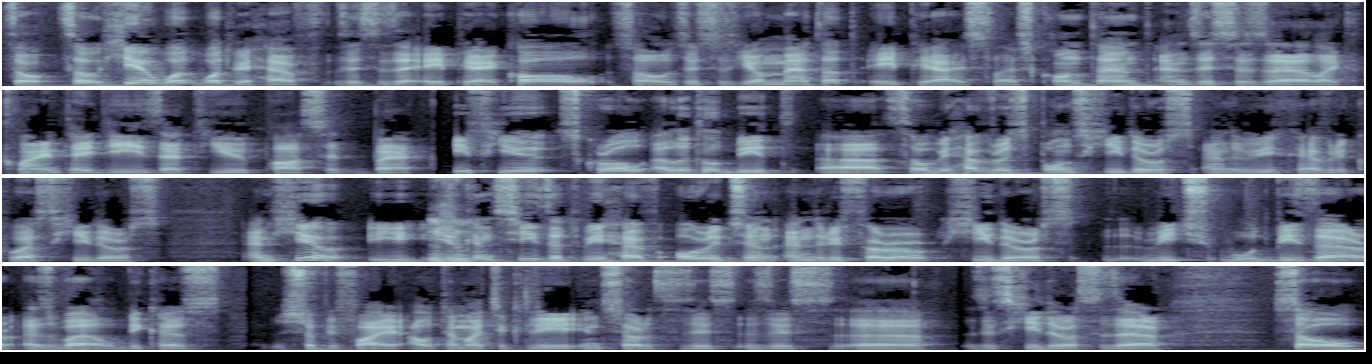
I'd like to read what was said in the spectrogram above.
So so here what, what we have, this is the API call. So this is your method, API slash content, and this is a like a client ID that you pass it back. If you scroll a little bit, uh, so we have response headers and we have request headers. And here you, mm-hmm. you, can see that we have origin and referrer headers, which would be there as well because Shopify automatically inserts this this uh, these headers there. So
